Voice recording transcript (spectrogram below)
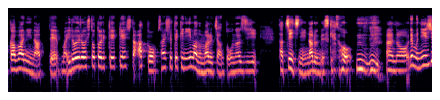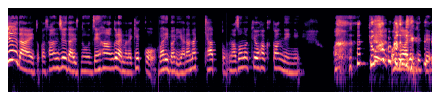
半ばになって、まあいろいろ一通り経験した後、最終的に今のまるちゃんと同じ立ち位置になるんですけど、うんうん、あの、でも20代とか30代の前半ぐらいまで結構バリバリやらなきゃと謎の脅迫観念に脅迫観念？襲われてて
